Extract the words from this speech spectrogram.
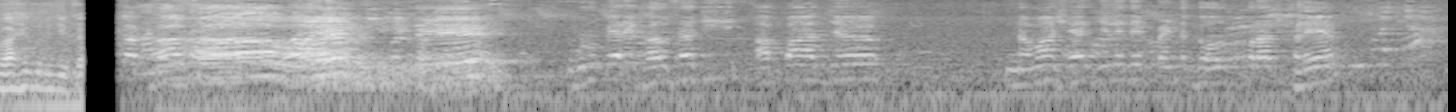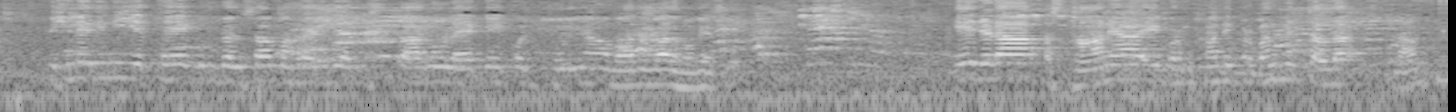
ਵਾਹਿਗੁਰੂ ਜੀ ਕਾ ਗੁਰੂ ਪਿਆਰੇ ਖਾਲਸਾ ਜੀ, ਆਪਾਂ ਅੱਜ ਨਵਾਂ ਸ਼ਹਿਰ ਜ਼ਿਲ੍ਹੇ ਦੇ ਪਿੰਡ ਦੌਲਤਪੁਰਾ ਖੜੇ ਆ। ਪਿਛਲੇ ਦਿਨੀ ਇੱਥੇ ਗੁਰੂ ਗ੍ਰੰਥ ਸਾਹਿਬ ਮਹਾਰਾਜ ਦੇ ਅਸਥਾਨ ਨੂੰ ਲੈ ਕੇ ਕੁਝ ਥੋੜੀਆਂ ਵਾਦ-ਵਿਵਾਦ ਹੋ ਗਏ ਸੀ। ਇਹ ਜਿਹੜਾ ਅਸਥਾਨ ਆ ਇਹ ਗੁਰਮੁਖਾਂ ਦੇ ਪ੍ਰਬੰਧ ਵਿੱਚ ਚੱਲਦਾ। ਨਾਮ ਕੀ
